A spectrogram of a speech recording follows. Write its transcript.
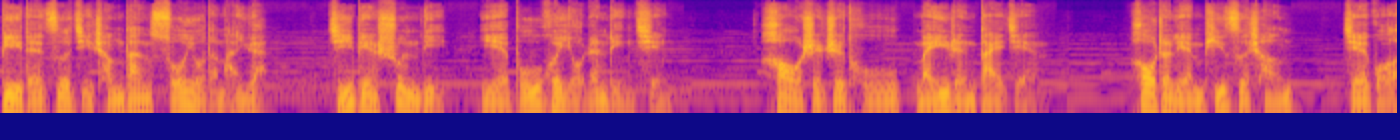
必得自己承担所有的埋怨。即便顺利，也不会有人领情。好事之徒没人待见，厚着脸皮自成，结果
